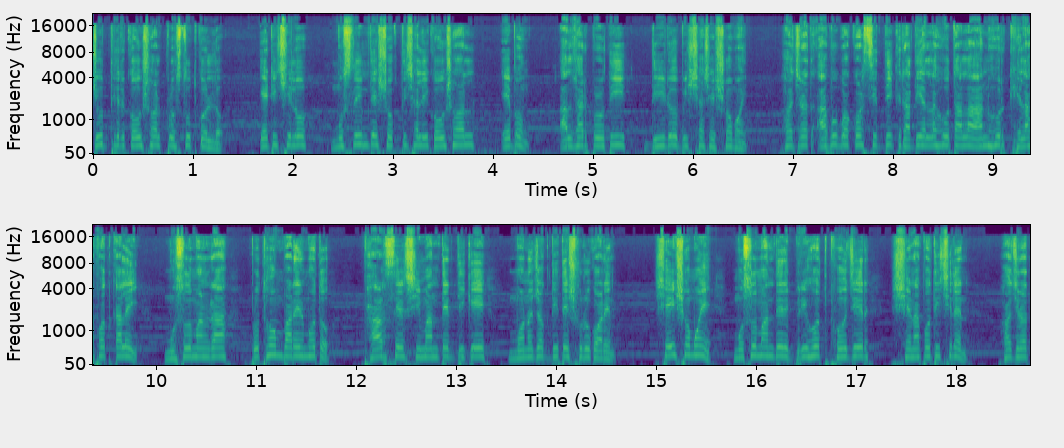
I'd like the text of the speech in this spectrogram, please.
যুদ্ধের কৌশল প্রস্তুত করল। এটি ছিল মুসলিমদের শক্তিশালী কৌশল এবং আল্লাহর প্রতি দৃঢ় বিশ্বাসের সময়। হজরত আবু বকর সিদ্দিক রাদিয়াল্লাহু তালা আনহুর খেলাফতকালেই মুসলমানরা প্রথমবারের মতো ফার্সের সীমান্তের দিকে মনোযোগ দিতে শুরু করেন। সেই সময়ে মুসলমানদের বৃহৎ ফৌজের সেনাপতি ছিলেন হজরত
